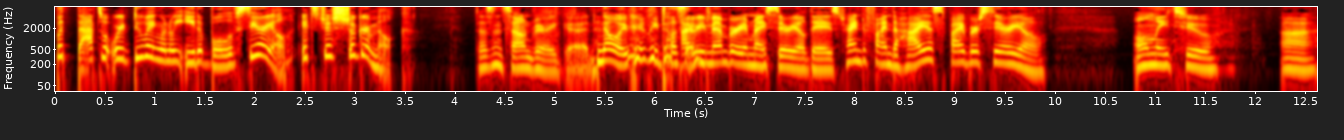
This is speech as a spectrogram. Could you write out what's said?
But that's what we're doing when we eat a bowl of cereal. It's just sugar milk. Doesn't sound very good. No, it really doesn't. I remember in my cereal days trying to find the highest fiber cereal, only to uh,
